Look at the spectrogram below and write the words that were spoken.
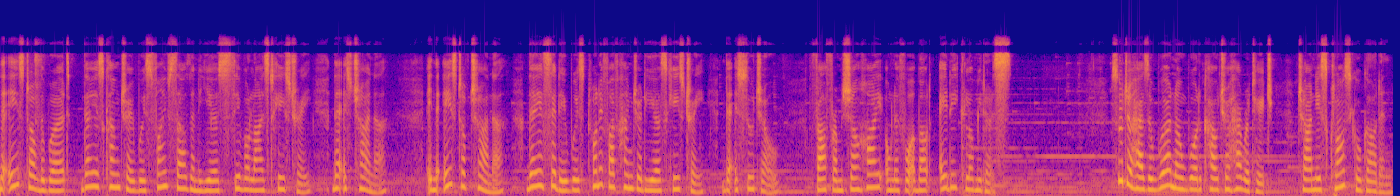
the east of the world, there is country with 5,000 years civilized history, that is China. In the east of China, there is city with 2,500 years history, that is Suzhou, far from Shanghai only for about 80 kilometers. Suzhou has a well-known world cultural heritage, Chinese classical garden.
